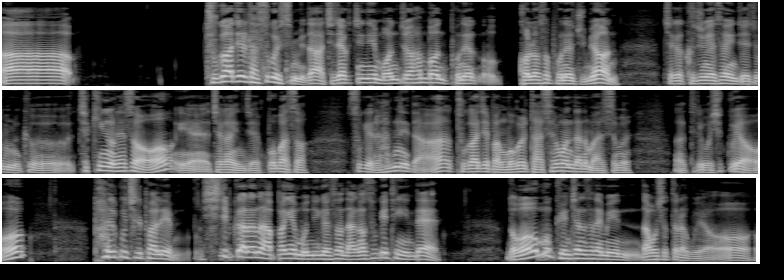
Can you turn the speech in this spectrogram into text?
아, 두 가지를 다 쓰고 있습니다. 제작진이 먼저 한번 보내, 걸러서 보내주면 제가 그 중에서 이제 좀 그 체킹을 해서 예, 제가 이제 뽑아서 소개를 합니다. 두 가지 방법을 다 사용한다는 말씀을 어, 드리고 싶고요. 8978님, 시집가라는 압박에 못 이겨서 나간 소개팅인데 너무 괜찮은 사람이 나오셨더라고요.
